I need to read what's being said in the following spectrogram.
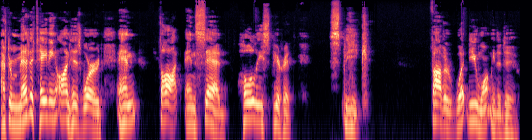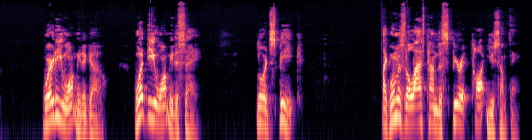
after meditating on His Word and thought and said, Holy Spirit, speak. Father, what do you want me to do? Where do you want me to go? What do you want me to say? Lord, speak. Like, when was the last time the Spirit taught you something?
